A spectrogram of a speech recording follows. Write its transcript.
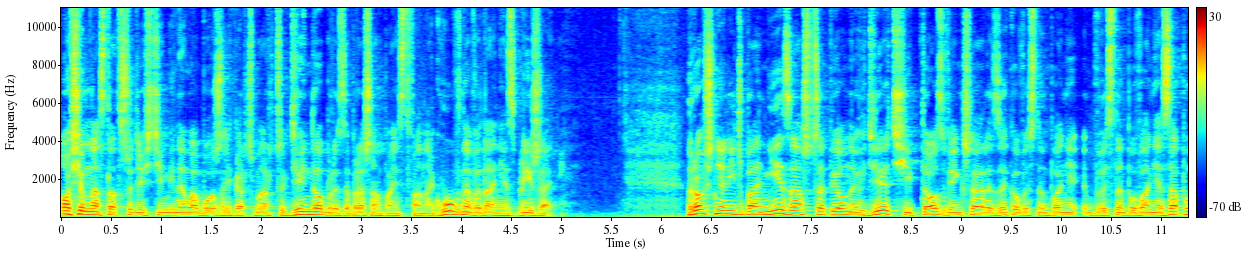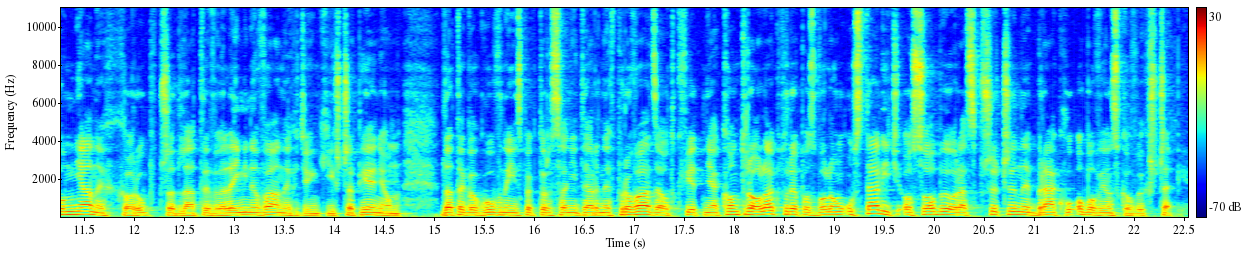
18.30 minęła, Błażej Karczmarczyk. Dzień dobry, zapraszam Państwa na główne wydanie Zbliżeń. Rośnie liczba niezaszczepionych dzieci. To zwiększa ryzyko występowania zapomnianych chorób przed laty wyeliminowanych dzięki szczepieniom. Dlatego Główny Inspektor Sanitarny wprowadza od kwietnia kontrole, które pozwolą ustalić osoby oraz przyczyny braku obowiązkowych szczepień.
